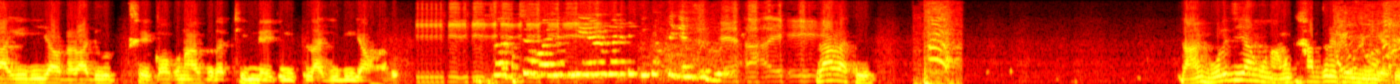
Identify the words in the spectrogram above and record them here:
লাগিয়ে দিয়ে যাও না। রাজু সে কখন আসবে তার ঠিক নেই তুমি একটু লাগিয়ে দিয়ে যাও না। লাগাতে আমি বলেছি যেমন আমাকে হাত ধরে টেনে নিয়ে গেছে।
